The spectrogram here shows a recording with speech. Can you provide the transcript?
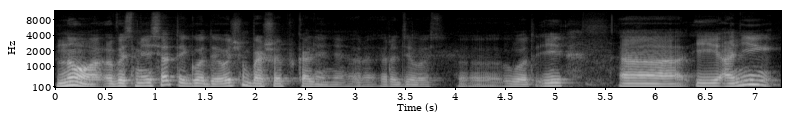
Но в 80-е годы очень большое поколение родилось. Э, вот. И, и они,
